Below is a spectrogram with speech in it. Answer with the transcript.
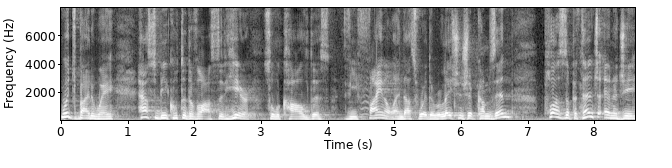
which, by the way, has to be equal to the velocity here. So we'll call this v final, and that's where the relationship comes in, plus the potential energy,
